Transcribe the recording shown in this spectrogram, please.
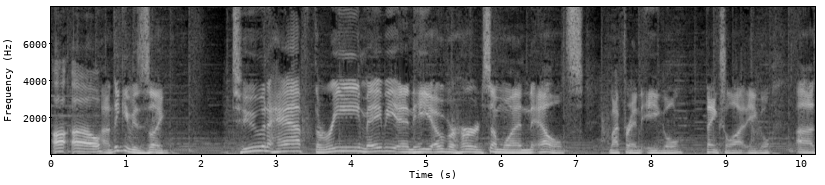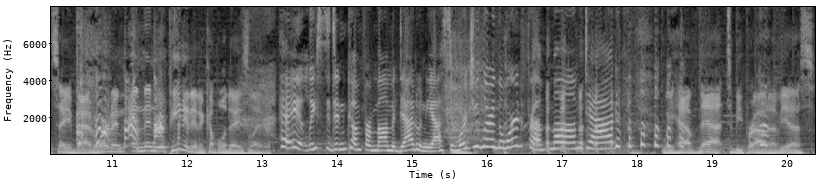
Uh oh. I think he was like two and a half, three, maybe, and he overheard someone else, my friend Eagle. Thanks a lot, Eagle. Uh, say a bad word and, and then repeated it a couple of days later. Hey, at least it didn't come from mom and dad when you asked him, Where'd you learn the word from? Mom, dad. We have that to be proud of, yes.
